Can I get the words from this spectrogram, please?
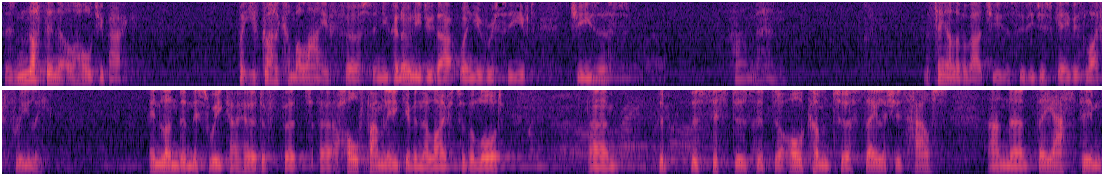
There's nothing that will hold you back. But you've got to come alive first, and you can only do that when you've received Jesus. Amen. The thing I love about Jesus is he just gave his life freely. In London this week, I heard of uh, a whole family given their lives to the Lord. Um, the, the, sisters had uh, all come to Salish's house, and uh, they asked him,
